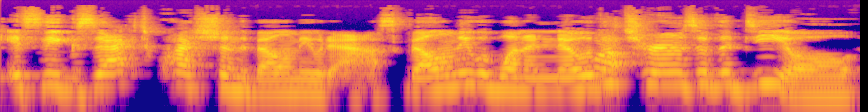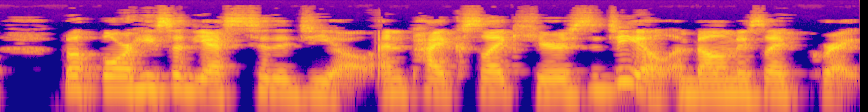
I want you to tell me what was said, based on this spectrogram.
It's the exact question that Bellamy would ask. Bellamy would want to know Well- the terms of the deal before he said yes to the deal. And Pike's like, here's the deal. And Bellamy's like, great.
